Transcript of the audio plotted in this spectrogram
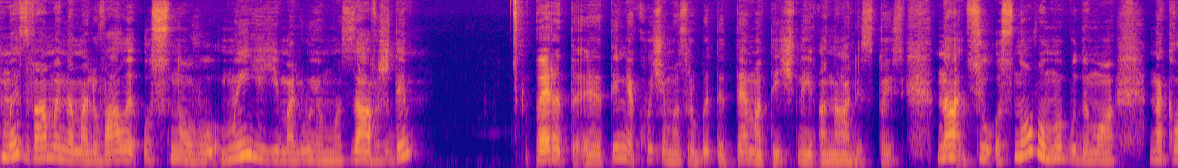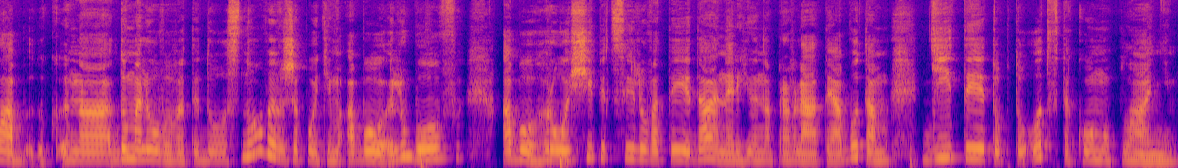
ми з вами намалювали основу. Ми її малюємо завжди. Перед е, тим, як хочемо зробити тематичний аналіз. Тобто на цю основу ми будемо наклад, на, домальовувати до основи вже потім або любов, або гроші підсилювати, да, енергію направляти, або там діти, тобто от в такому плані.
